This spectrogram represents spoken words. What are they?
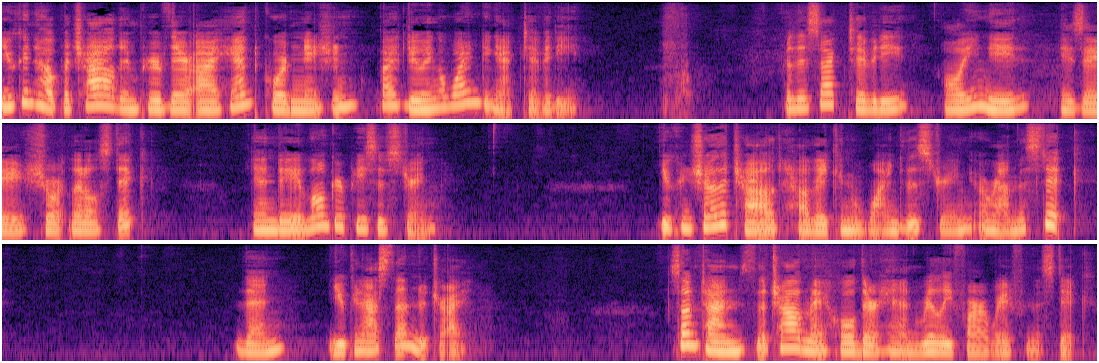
You can help a child improve their eye-hand coordination by doing a winding activity. For this activity, all you need is a short little stick and a longer piece of string. You can show the child how they can wind the string around the stick. Then, you can ask them to try. Sometimes the child may hold their hand really far away from the stick,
